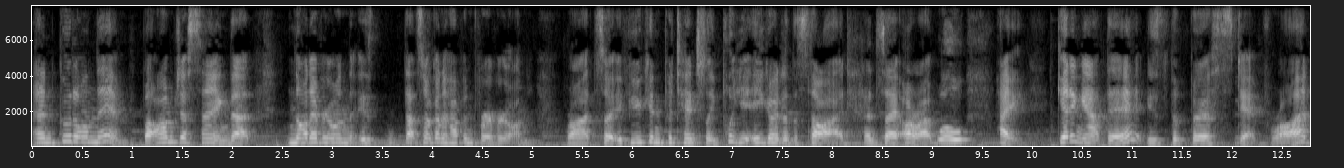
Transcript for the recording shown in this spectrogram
and good on them. But I'm just saying that not everyone is. That's not going to happen for everyone, right? So if you can potentially put your ego to the side and say, "All right, well, hey." Getting out there is the first step, right?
